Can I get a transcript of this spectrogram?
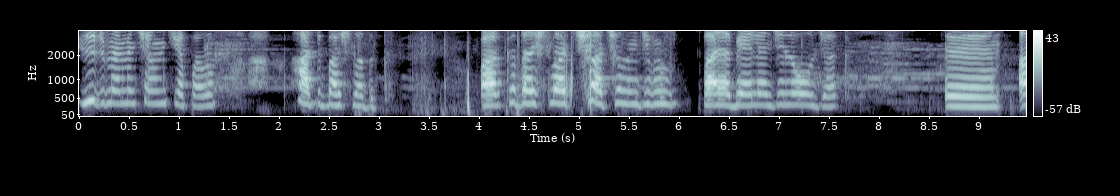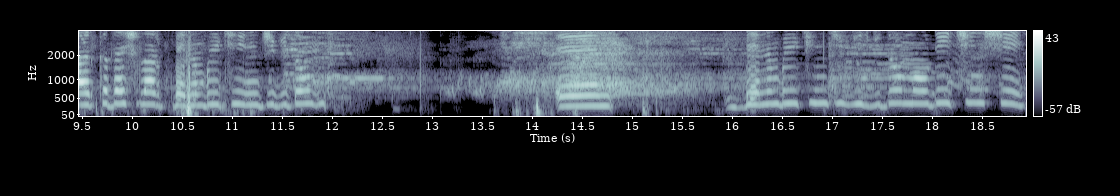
yürümeme challenge yapalım. Hadi başladık. Arkadaşlar ça challenge'ımız baya bir eğlenceli olacak. Ee, arkadaşlar benim bu ikinci videom ee, benim bu ikinci vi- videom olduğu için şey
